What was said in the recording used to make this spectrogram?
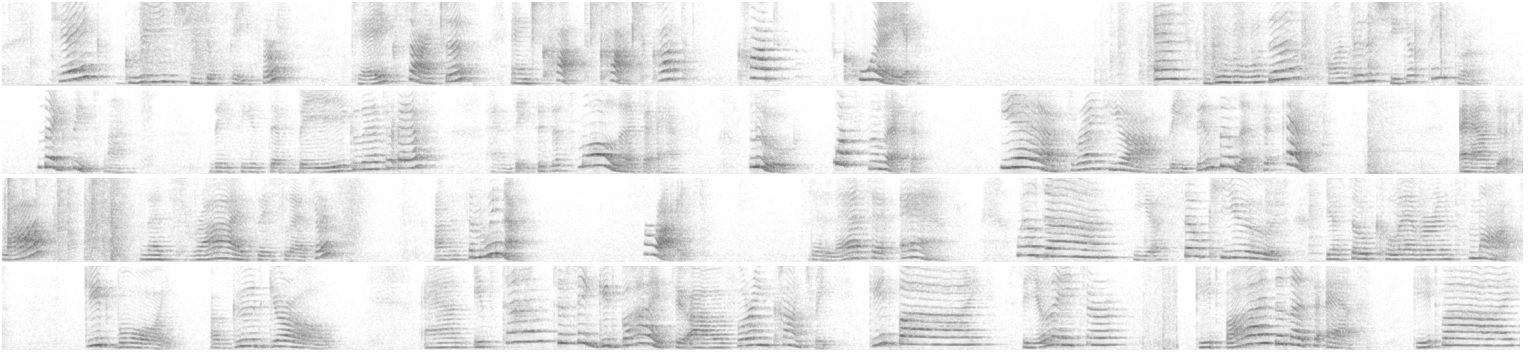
take green sheet of paper, take scissors and cut, cut, cut, cut square the sheet of paper like this one. This is the big letter F and this is a small letter F. Look, what's the letter? Yes, right you are. This is the letter F. And at last, let's write this letter on the semolina. Right. The letter F. Well done. You're so cute. You're so clever and smart. Good boy or good girl. And it's time to say goodbye to our foreign country. Goodbye. See you later. Goodbye, the letter F. Goodbye.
